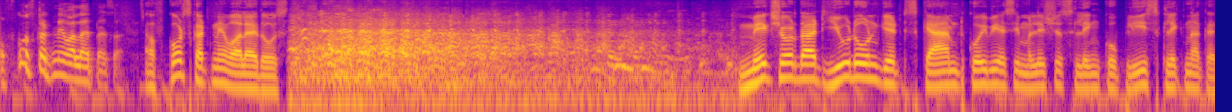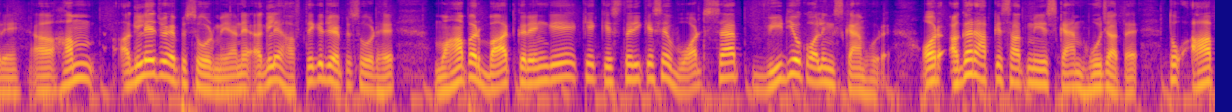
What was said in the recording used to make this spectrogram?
ऑफ़ कोर्स कटने वाला है पैसा। ऑफ़ कोर्स कटने वाला है दोस्त। Make sure that you don't get scammed कोई भी ऐसी मलिशियस लिंक को प्लीज़ क्लिक ना करें। आ, हम अगले जो एपिसोड में यानी अगले हफ़्ते के जो एपिसोड है वहाँ पर बात करेंगे कि किस तरीके से व्हाट्सएप वीडियो कॉलिंग स्कैम हो रहा है। और अगर आपके साथ में ये स्कैम हो जाता है तो आप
